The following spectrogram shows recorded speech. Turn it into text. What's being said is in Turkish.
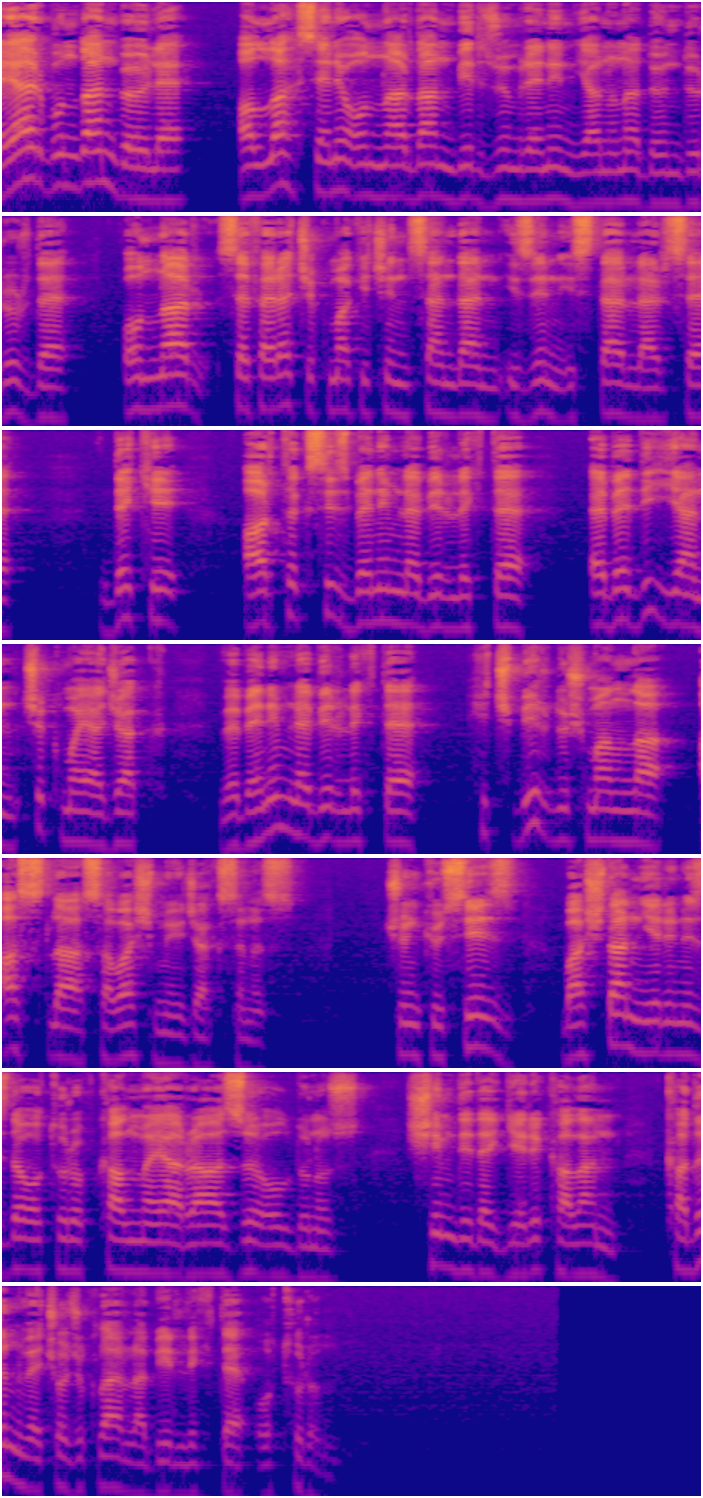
Eğer bundan böyle Allah seni onlardan bir zümrenin yanına döndürür de onlar sefere çıkmak için senden izin isterlerse de ki artık siz benimle birlikte ebediyen çıkmayacak ve benimle birlikte hiçbir düşmanla asla savaşmayacaksınız. Çünkü siz baştan yerinizde oturup kalmaya razı oldunuz. Şimdi de geri kalan kadın ve çocuklarla birlikte oturun.''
